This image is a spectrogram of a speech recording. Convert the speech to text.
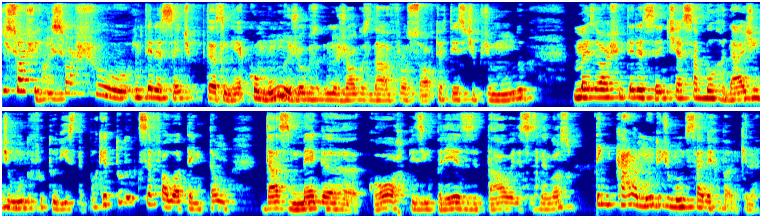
Isso, eu acho, isso acho interessante, porque, assim, é comum nos jogos, nos jogos da From Software ter esse tipo de mundo, mas eu acho interessante essa abordagem de mundo futurista, porque tudo que você falou até então, das megacorps, empresas e tal, esses negócios, tem cara muito de mundo cyberpunk, né?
